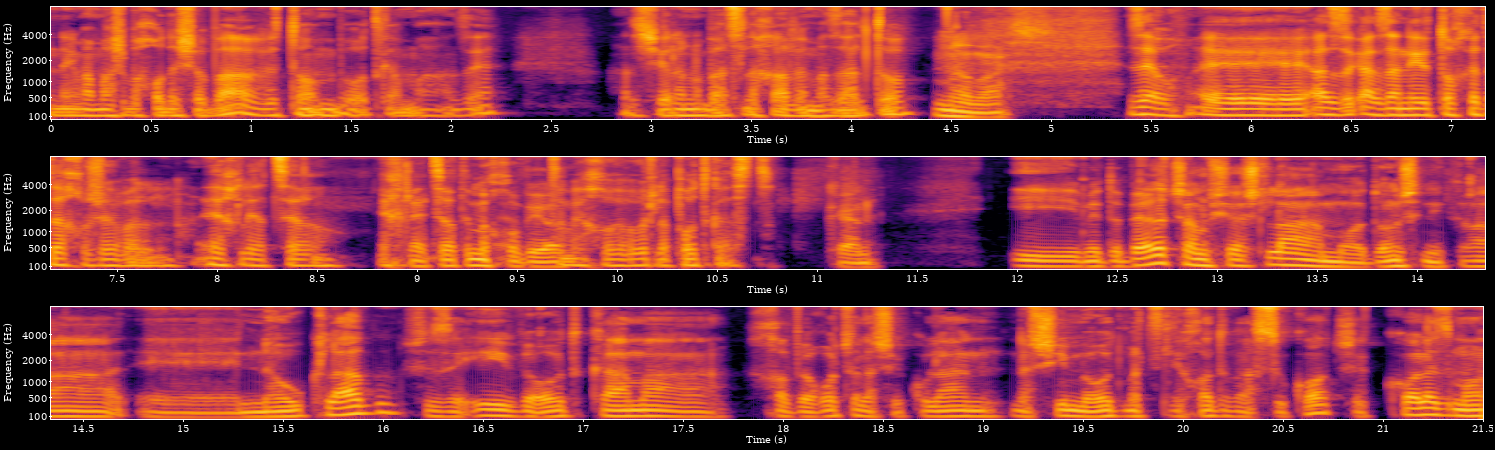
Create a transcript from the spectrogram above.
אני ממש בחודש הבא, ותום בעוד כמה זה, אז שיהיה לנו בהצלחה ומזל טוב. ממש. זהו, אז, אז אני תוך כדי חושב על איך לייצר... איך לייצר את המחויבויות. את המחויבות לפודקאסט. כן. היא מדברת שם שיש לה מועדון שנקרא uh, No Club, שזה היא ועוד כמה חברות שלה שכולן נשים מאוד מצליחות ועסוקות, שכל הזמן,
